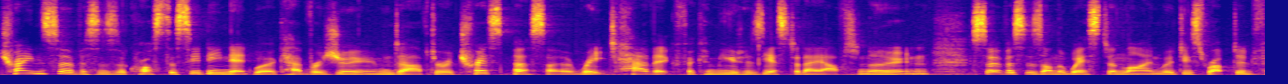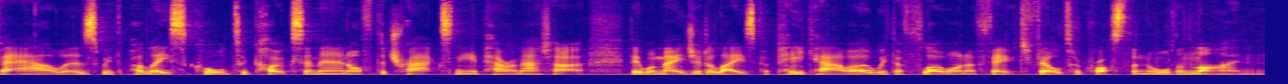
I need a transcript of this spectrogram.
Train services across the Sydney network have resumed after a trespasser wreaked havoc for commuters yesterday afternoon. Services on the Western Line were disrupted for hours, with police called to coax a man off the tracks near Parramatta. There were major delays for peak hour, with a flow on effect felt across the Northern Line.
